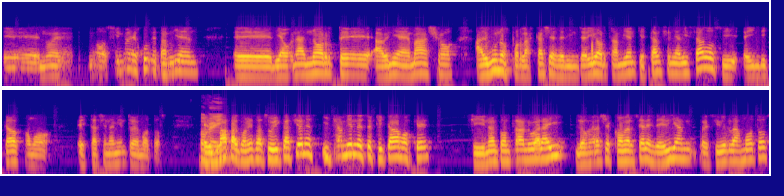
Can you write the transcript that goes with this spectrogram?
eh, 9, no, 9 de julio también, eh, Diagonal Norte, Avenida de Mayo, algunos por las calles del interior también, que están señalizados y, e indicados como estacionamiento de motos. El mapa con esas ubicaciones y también les explicábamos que si no encontraban lugar ahí, los garajes comerciales debían recibir las motos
